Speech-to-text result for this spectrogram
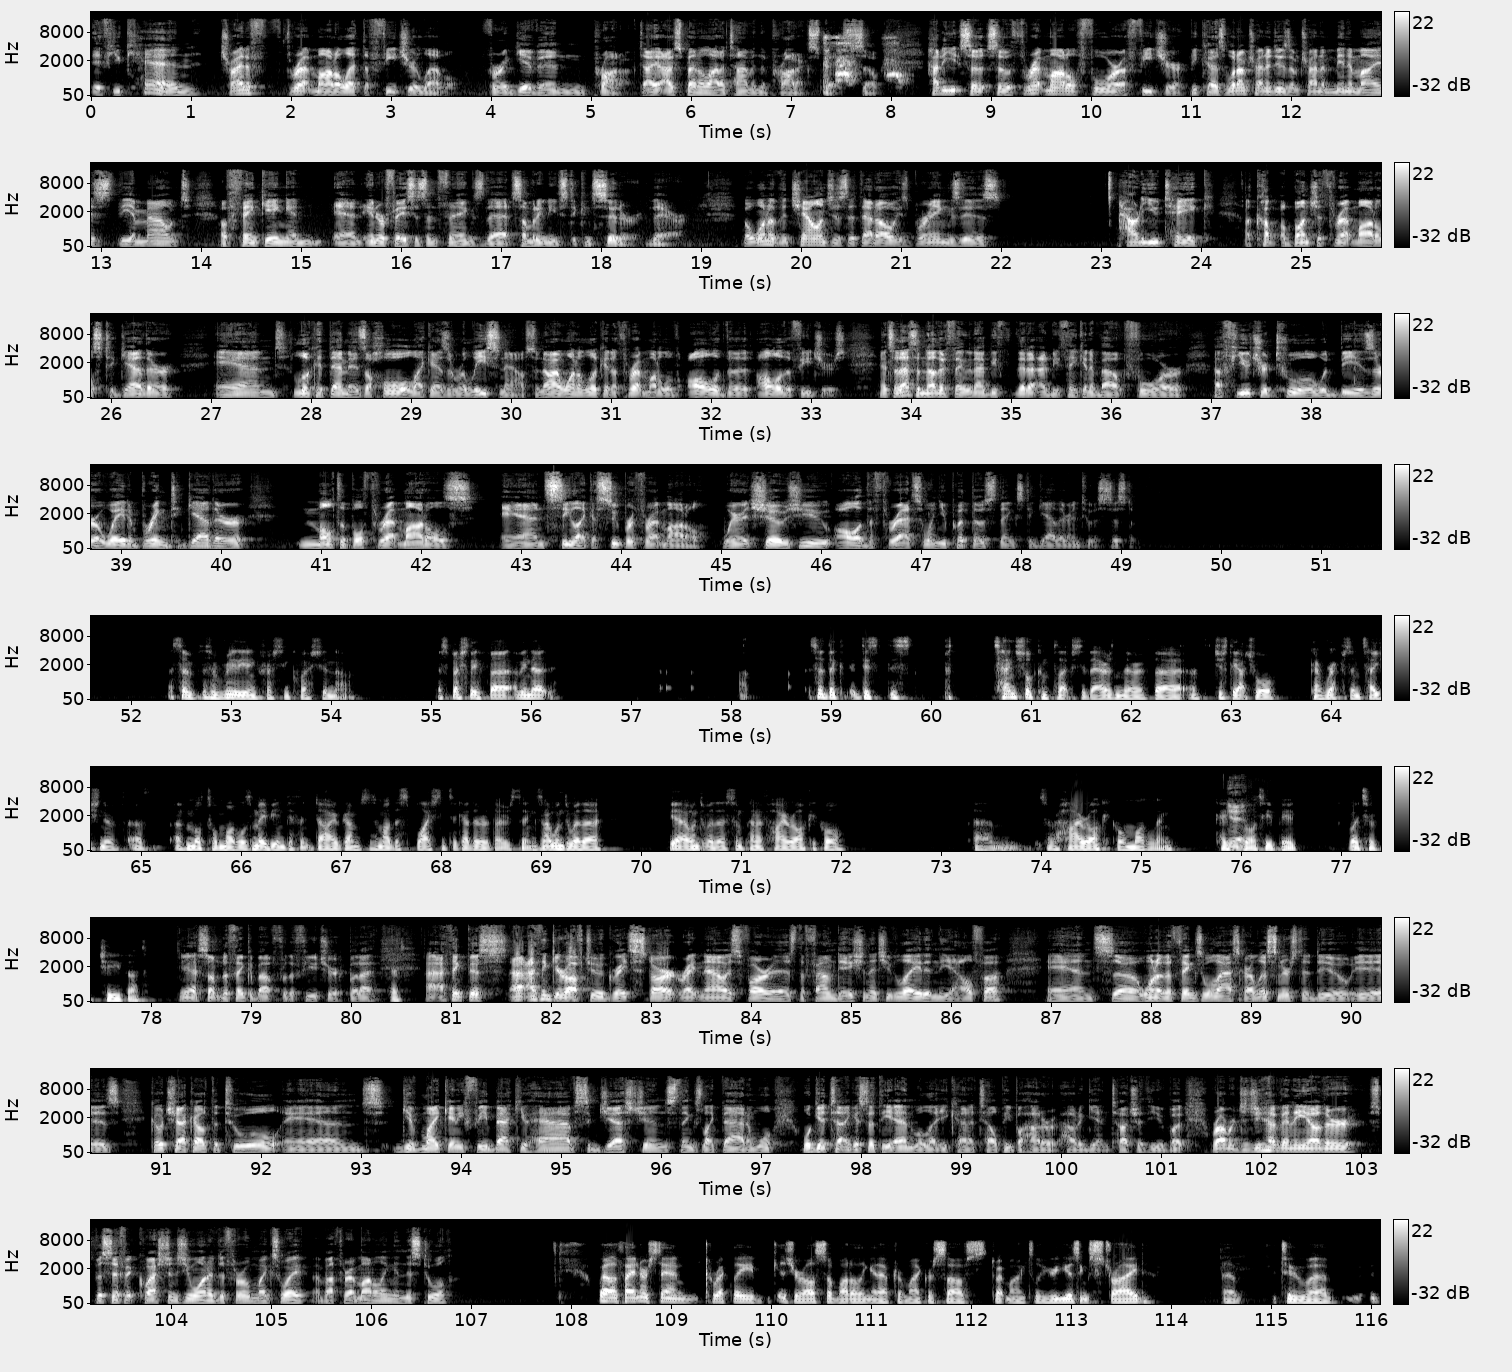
if you can try to threat model at the feature level for a given product. I, have spent a lot of time in the product space. So how do you, so, so threat model for a feature because what I'm trying to do is I'm trying to minimize the amount of thinking and, and interfaces and things that somebody needs to consider there. But one of the challenges that that always brings is how do you take a, a bunch of threat models together and look at them as a whole, like as a release now. So now I want to look at a threat model of all of the, all of the features. And so that's another thing that I'd be, that I'd be thinking about for a future tool would be, is there a way to bring together multiple threat models and see like a super threat model where it shows you all of the threats when you put those things together into a system? That's a that's a really interesting question, though. Especially if uh, I mean that. Uh, so the, this this potential complexity there, isn't there, of the of just the actual kind of representation of, of, of multiple models, maybe in different diagrams and some other splicing together of those things. And I wonder whether, yeah, I wonder whether some kind of hierarchical, um, sort of hierarchical modeling capability yeah. would be a way to achieve that. Yeah, something to think about for the future. But I. I think this, I think you're off to a great start right now as far as the foundation that you've laid in the alpha. And so one of the things we'll ask our listeners to do is go check out the tool and give Mike any feedback you have, suggestions, things like that. And we'll, we'll get to, I guess at the end, we'll let you kind of tell people how to, how to get in touch with you. But Robert, did you have any other specific questions you wanted to throw Mike's way about threat modeling in this tool? Well, if I understand correctly, because you're also modeling it after Microsoft's threat modeling tool, you're using Stride uh, to uh,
